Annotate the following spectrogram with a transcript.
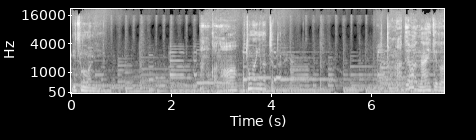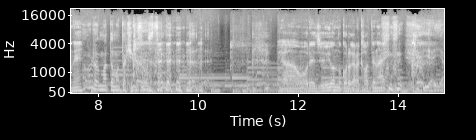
いつの間に人になっちゃったね。大人ではないけどね。あらまたまた謙遜して。いやー俺14の頃から変わってない。いやいや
